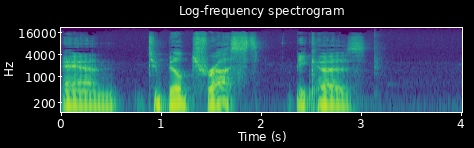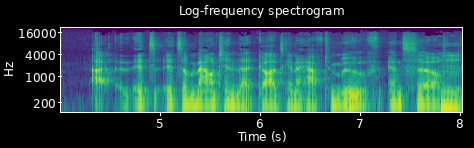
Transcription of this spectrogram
and to build trust because." It's it's a mountain that God's going to have to move, and so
